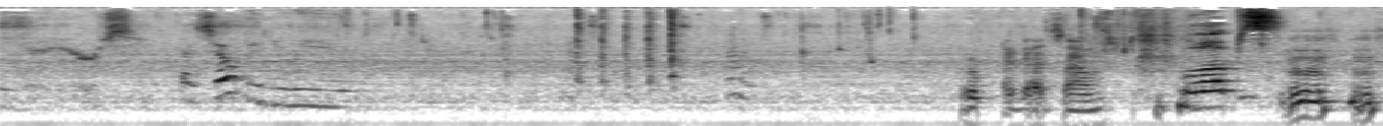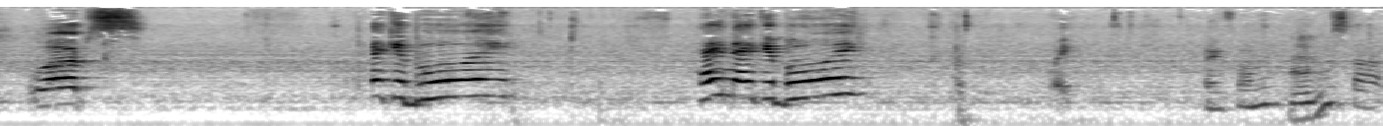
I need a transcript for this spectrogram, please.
in your ears. Got soap in your ears. Oop, I got some. Whoops. Mm-hmm. Whoops. Naked boy. Hey, naked boy. Wait. Are you filming? Mm-hmm. Stop.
